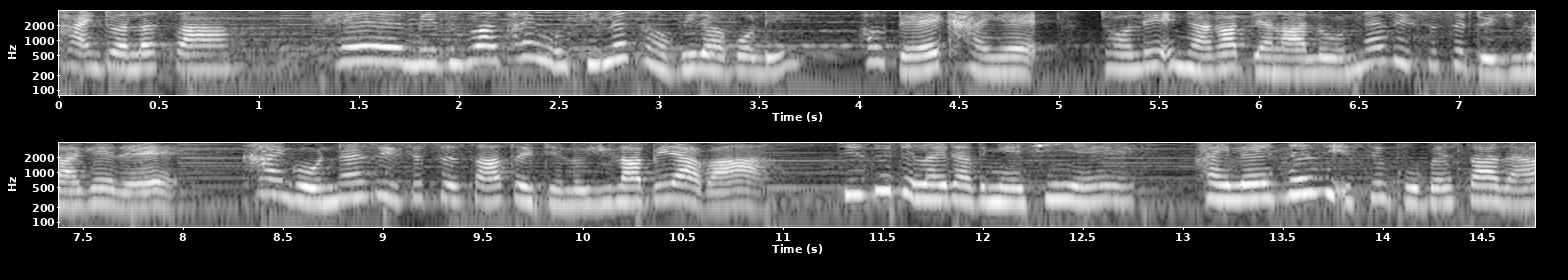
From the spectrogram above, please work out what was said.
ခိုင်အတွက်လက်ဆောင်ဟဲမိသူကခိုင်ကိုစီလက်ဆောင်ပေးတာပေါ့လေ ဟုတ်တယ်ခိုင်ရဲ့ဒေါ်လေးအညာကပြန်လာလို့နှမ်းစီစစ်စစ်တွေယူလာခဲ့တယ်ခိုင်ကိုနှမ်းစီစစ်စစ်စားစေခြင်းလို့ယူလာပေးတာပါကျေးဇူးတင်လိုက်တာတငယ်ချင်းရဲ့ခိုင်လဲနှမ်းစီအစ်စ်ကိုပဲစားတာ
